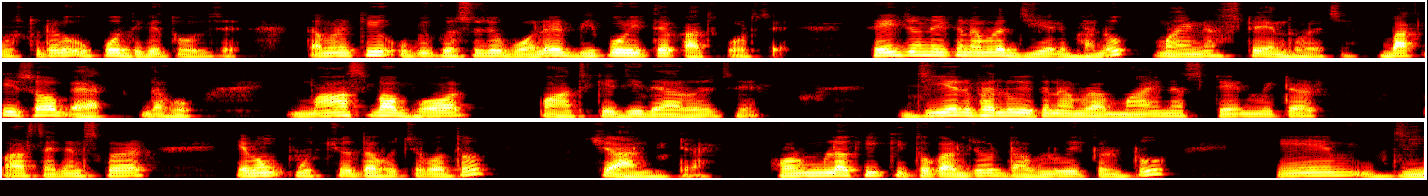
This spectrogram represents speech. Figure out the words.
বস্তুটাকে উপর দিকে তুলছে। তার মানে কি? অভিকর্ষজ বলের বিপরীতে কাজ করছে। সেই জন্য এখানে আমরা জি এর ভ্যালু মাইনাস টেন ধরেছি। বাকি সব এক। দেখো, মাস বা ভর পাঁচ কেজি দেওয়া রয়েছে। জি এর ভ্যালু এখানে আমরা minus ten metre per second square এবং উচ্চতা হচ্ছে কত? চার মিটার ফর্মুলা কি? কৃতকার্য W equal to M G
